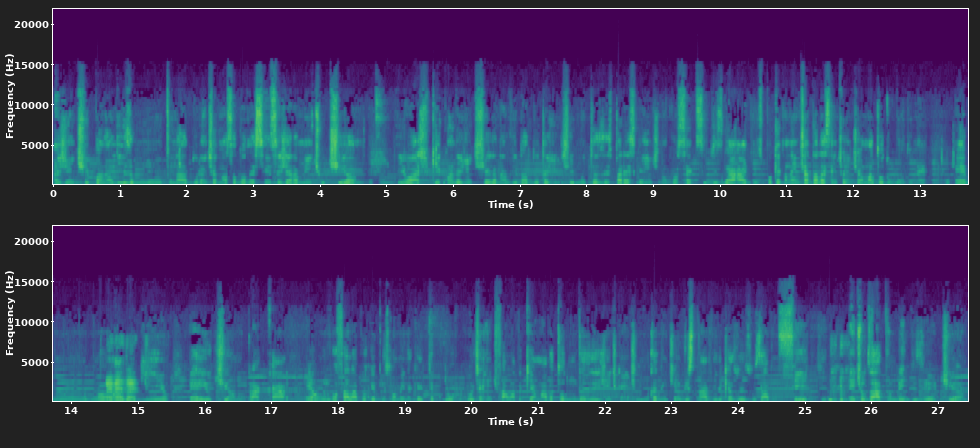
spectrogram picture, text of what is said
a gente banaliza muito na, durante a nossa adolescência, geralmente o te amo. E eu acho que quando a gente chega na vida adulta, a gente muitas vezes parece que a gente não consegue se desgarrar disso. Porque quando a gente é adolescente, a gente ama todo mundo, né? É um, um é amiguinho, é eu te amo pra cá. Eu não vou falar, porque principalmente naquele tempo do Orkut, a gente falava que amava todo mundo, às vezes gente que a gente nunca nem tinha visto na vida, que às vezes usava um fake, a gente usava também dizer eu te amo.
